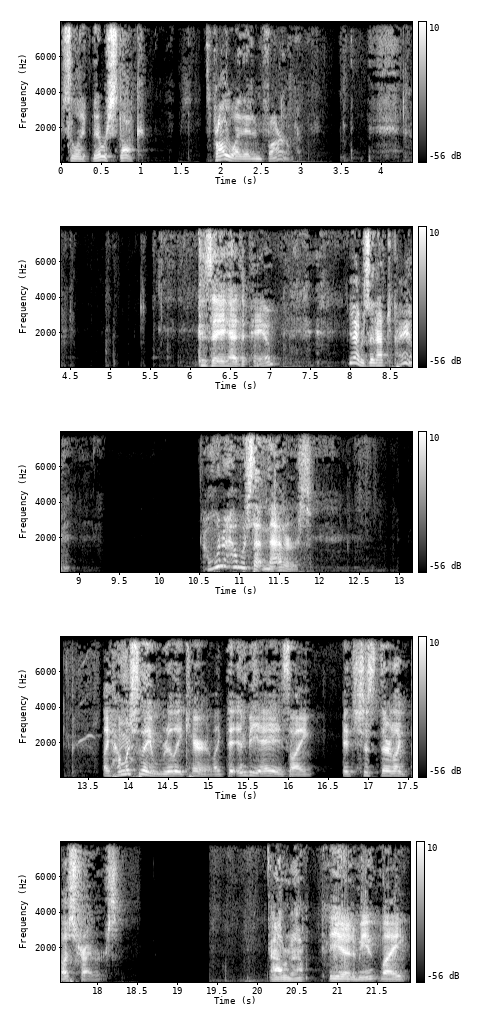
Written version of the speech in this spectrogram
So like they were stuck. It's probably why they didn't fire him. Because they had to pay him. Yeah, because they'd have to pay him. I wonder how much that matters. Like, how much do they really care? Like, the NBA is like, it's just they're like bus drivers. I don't know. You know what I mean? Like,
